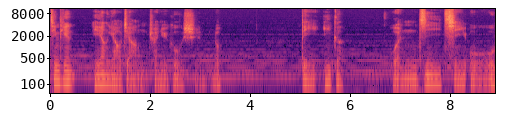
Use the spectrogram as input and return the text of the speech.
今天一样要讲成语故事喽。第一个，闻鸡起舞，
